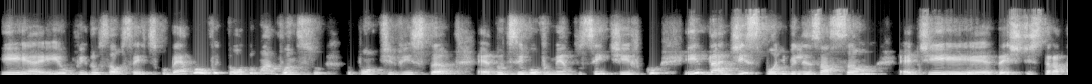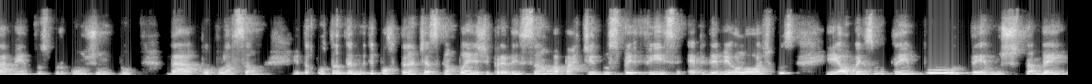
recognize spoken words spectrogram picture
e, e, o vírus, ao ser descoberto, houve todo um avanço do ponto de vista é, do desenvolvimento científico e da disponibilização é, de, destes tratamentos para o conjunto da população. Então, portanto, é muito importante as campanhas de prevenção a partir dos perfis epidemiológicos e, ao mesmo tempo, termos também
